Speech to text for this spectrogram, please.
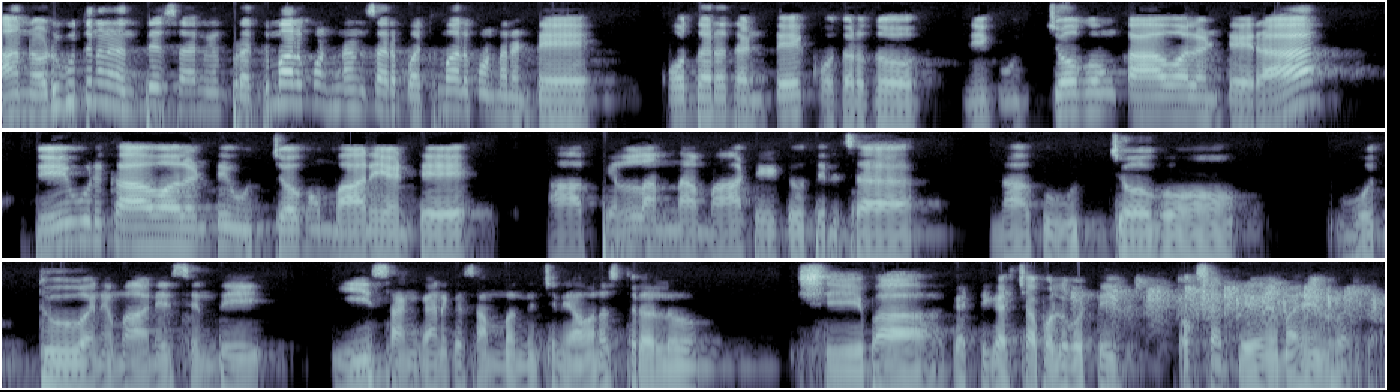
అని అడుగుతున్నాను అంతే సార్. నేను బ్రతిమాలుకుంటున్నాను సార్. బ్రతిమాలుకుంటున్నానంటే కుదరదంటే కుదరదు. నీకు ఉద్యోగం కావాలంటేరా దేవుడు కావాలంటే ఉద్యోగం మానే అంటే ఆ పిల్ల అన్న మాట ఏంటో తెలుసా? నాకు ఉద్యోగం వద్దు అని మానేసింది. ఈ సంఘానికి సంబంధించిన యవనస్తురాలు షీబా గట్టిగా చపలు కొట్టి ఒకసారి దేవుని మహిమ పడతాం.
